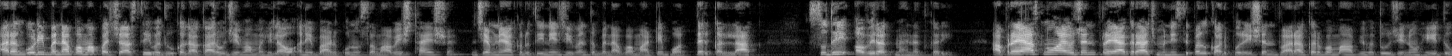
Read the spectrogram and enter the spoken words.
આ રંગોળી બનાવવામાં પચાસથી વધુ કલાકારો, જેમાં મહિલાઓ અને બાળકોનો સમાવેશ થાય છે. જેમણે આ કૃતિને જીવંત બનાવવા માટે બોતેર કલાક સુધી અવિરત મહેનત કરી. આ પ્રયાસનું આયોજન પ્રયાગરાજ મ્યુનિસિપલ કોર્પોરેશન દ્વારા કરવામાં આવ્યું હતું, જેનો હેતુ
